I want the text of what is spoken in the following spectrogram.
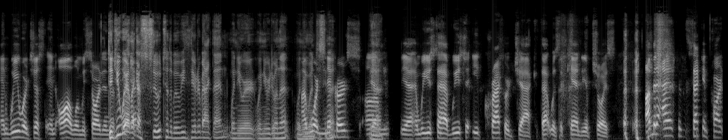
and we were just in awe when we started. Did you wear like a suit to the movie theater back then when you were when you were doing that? When you I wore to see that? knickers. Yeah. Um, Yeah, and we used to have we used to eat Cracker Jack. That was the candy of choice. I'm going to answer the second part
